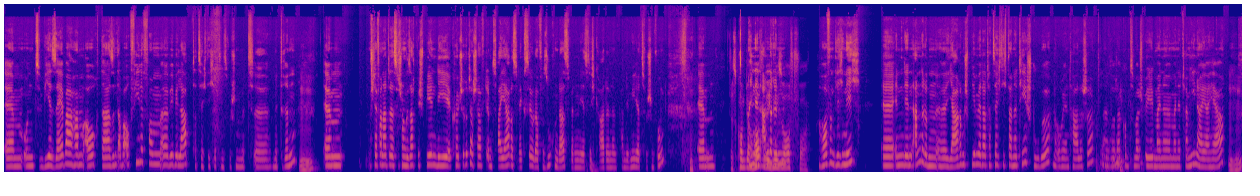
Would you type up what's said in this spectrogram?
Ähm, und wir selber haben auch, da sind aber auch viele vom äh, WW Lab tatsächlich jetzt inzwischen mit, äh, mit drin. Mhm. Ähm, Stefan hatte das ja schon gesagt, wir spielen die Kölsche Ritterschaft im Zweijahreswechsel oder versuchen das, wenn jetzt nicht gerade eine Pandemie dazwischen funkt. ähm, Das kommt ja In den hoffentlich anderen- nicht so oft vor. hoffentlich nicht. Äh, in den anderen äh, Jahren spielen wir da tatsächlich dann eine Teestube, eine orientalische. Also da Mhm. kommt zum Beispiel meine, meine Tamina ja her. Mhm.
